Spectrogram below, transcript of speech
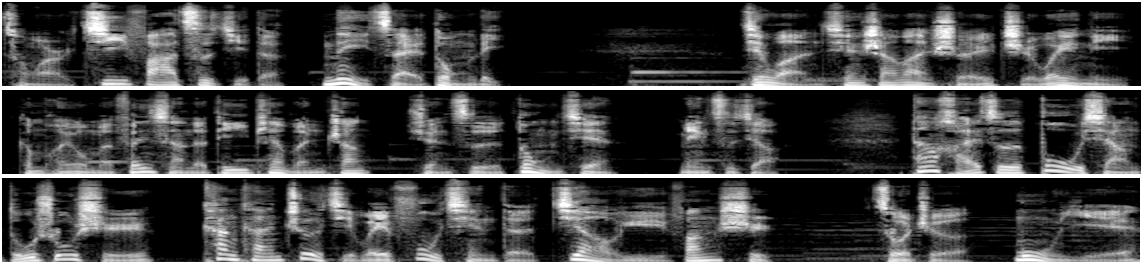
从而激发自己的内在动力。今晚千山万水只为你，跟朋友们分享的第一篇文章选自《洞见》，名字叫《当孩子不想读书时，看看这几位父亲的教育方式》，作者木爷。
